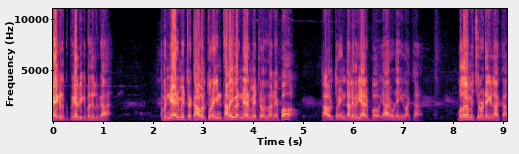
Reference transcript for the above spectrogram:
கேட்குறதுக்கு கேள்விக்கு பதில் இருக்கா? அப்போ நேர்மையற்ற காவல்துறையின் தலைவர் நேர்மையற்றவர் தானே இப்போ? காவல்துறையின் தலைவர் யார் இப்போ? யாருடைய இலாக்கா? முதலமைச்சருடைய இலாக்கா?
